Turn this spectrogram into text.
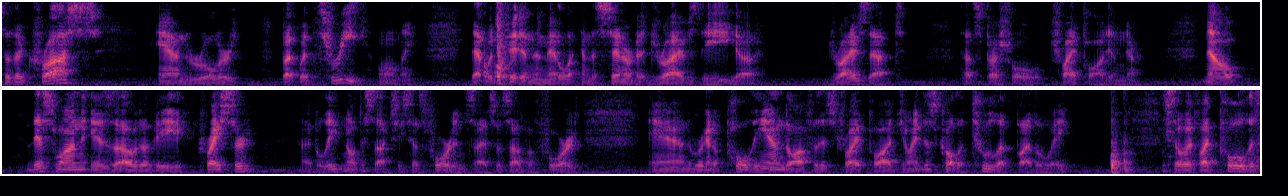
to the cross and rollers, but with three only. That would fit in the middle and the center of it drives the uh, drives that that special tripod in there. Now, this one is out of a Chrysler, I believe. No, this actually says Ford inside, so it's out of a Ford. And we're gonna pull the end off of this tripod joint. This is called a tulip, by the way. So if I pull the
